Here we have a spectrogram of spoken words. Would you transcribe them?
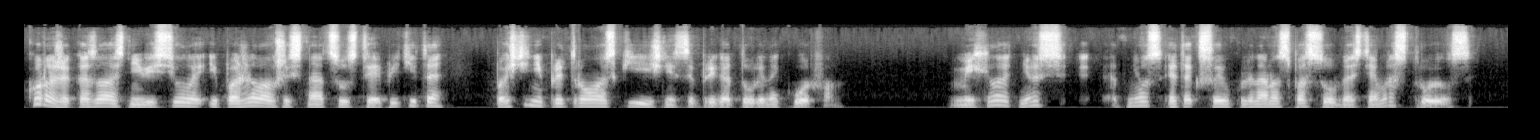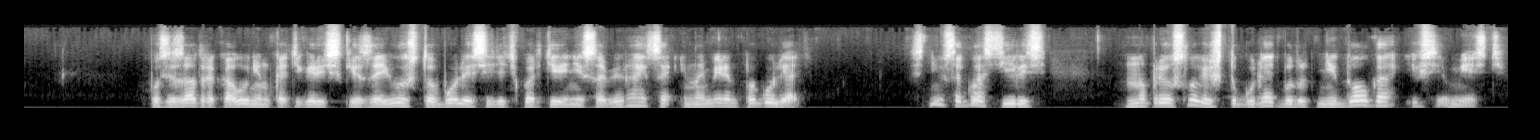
Кора же казалась невеселой и, пожаловавшись на отсутствие аппетита, почти не притронулась к яичнице, приготовленной Корфом. Михаил отнес, отнес это к своим кулинарным способностям, расстроился. После завтрака Лунин категорически заявил, что более сидеть в квартире не собирается и намерен погулять. С ним согласились, но при условии, что гулять будут недолго и все вместе.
